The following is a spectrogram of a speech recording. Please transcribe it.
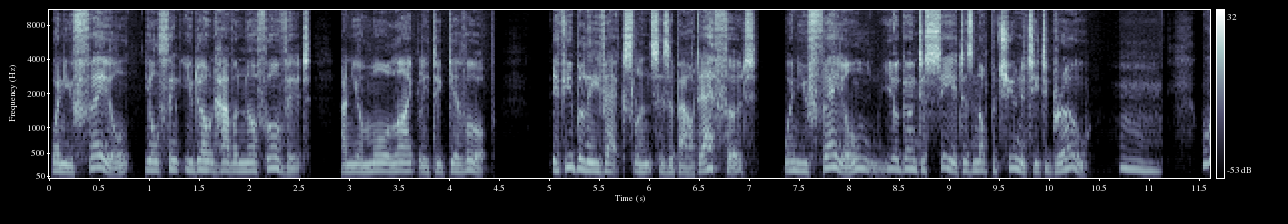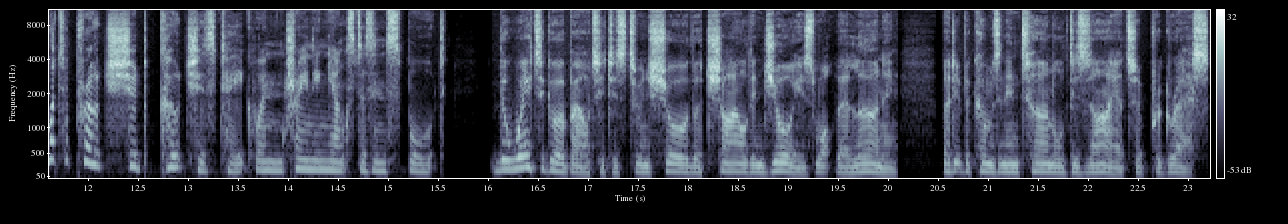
when you fail, you'll think you don't have enough of it, and you're more likely to give up. If you believe excellence is about effort, when you fail, you're going to see it as an opportunity to grow. Hmm. What approach should coaches take when training youngsters in sport? The way to go about it is to ensure the child enjoys what they're learning, that it becomes an internal desire to progress.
